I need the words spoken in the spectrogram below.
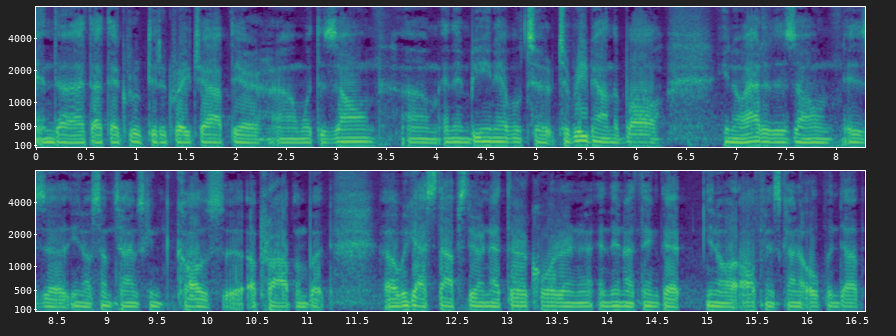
And uh, I thought that group did a great job there um, with the zone um, and then being able to, to rebound the ball you know, out of the zone is, uh, you know, sometimes can cause uh, a problem. But uh, we got stops there in that third quarter, and, and then I think that, you know, our offense kind of opened up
